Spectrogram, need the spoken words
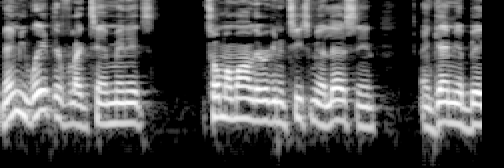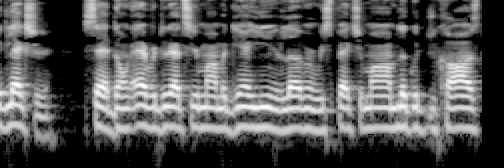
Made me wait there for like 10 minutes. Told my mom they were going to teach me a lesson and gave me a big lecture. Said, don't ever do that to your mom again. You need to love and respect your mom. Look what you caused.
